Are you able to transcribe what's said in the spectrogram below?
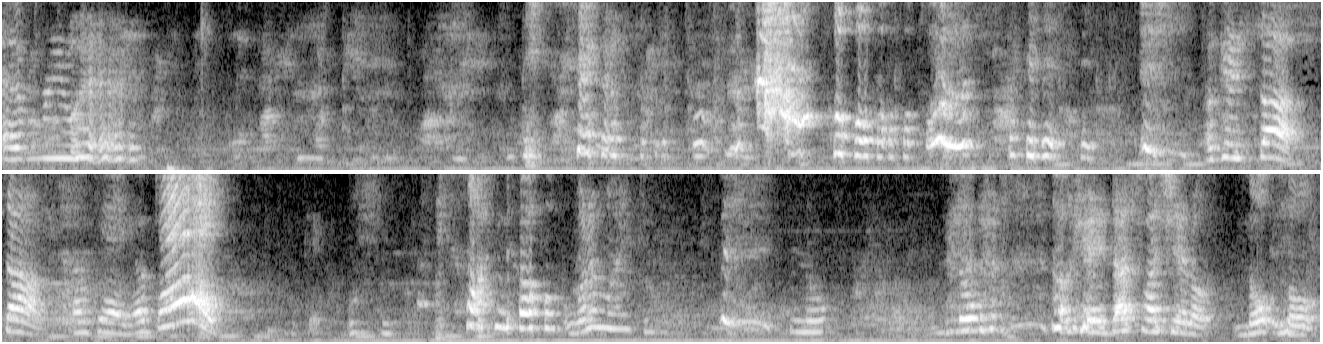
everywhere. Okay, Okay, stop, stop. Okay, okay. Okay. Oh no. What am I doing? Nope. Nope. okay, that's my channel. No, no.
